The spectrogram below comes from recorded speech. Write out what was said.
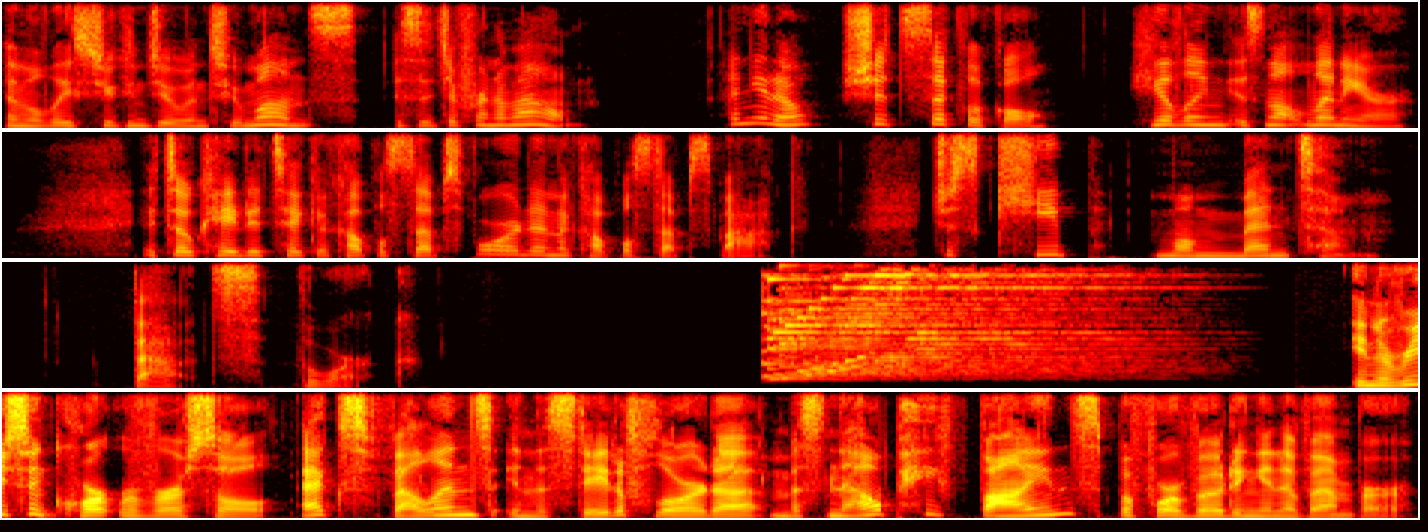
and the least you can do in two months is a different amount. And you know, shit's cyclical. Healing is not linear. It's okay to take a couple steps forward and a couple steps back. Just keep momentum. That's the work. In a recent court reversal, ex felons in the state of Florida must now pay fines before voting in November.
